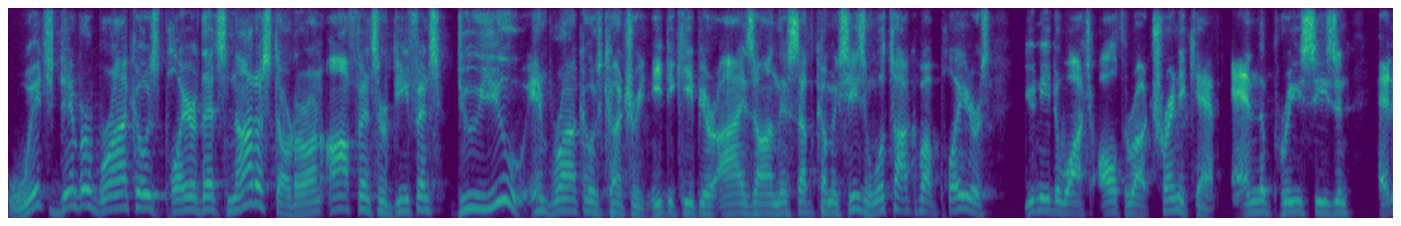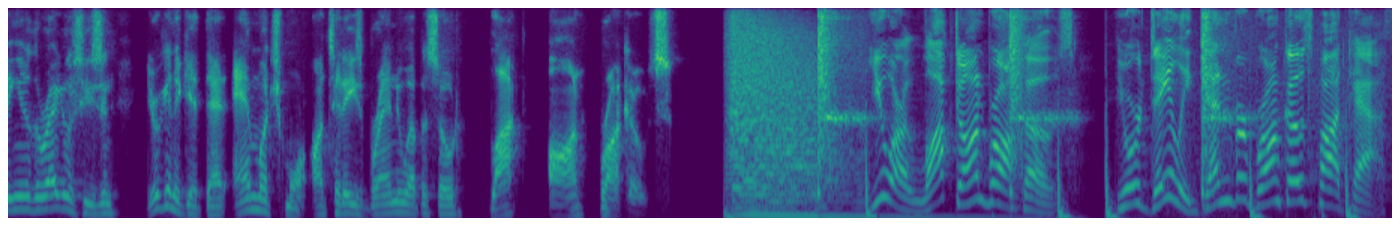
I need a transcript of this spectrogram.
Which Denver Broncos player that's not a starter on offense or defense do you in Broncos country need to keep your eyes on this upcoming season? We'll talk about players you need to watch all throughout training camp and the preseason, heading into the regular season. You're going to get that and much more on today's brand new episode, Locked On Broncos. You are Locked On Broncos, your daily Denver Broncos podcast,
